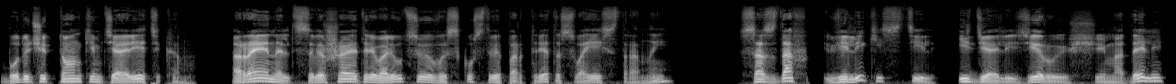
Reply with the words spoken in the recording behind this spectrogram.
Будучи тонким теоретиком, Рейнольдс совершает революцию в искусстве портрета своей страны, создав великий стиль, идеализирующий модели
